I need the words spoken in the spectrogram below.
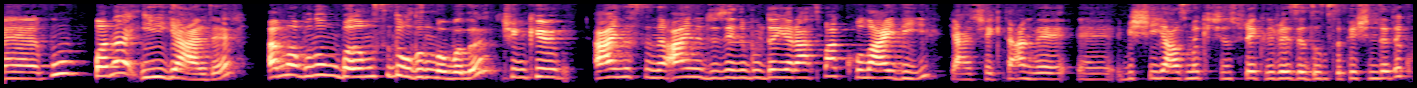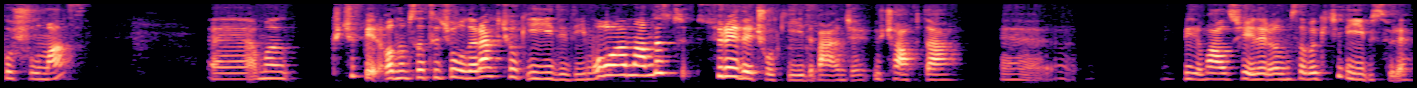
Ee, bu bana iyi geldi. Ama bunun bağımlısı da olunmamalı. Çünkü aynısını, aynı düzeni burada yaratmak kolay değil gerçekten ve e, bir şey yazmak için sürekli residence peşinde de koşulmaz. E, ama küçük bir anımsatıcı olarak çok iyiydi diyeyim. O anlamda süre de çok iyiydi bence. 3 hafta e, bazı şeyleri anımsamak için iyi bir süre.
